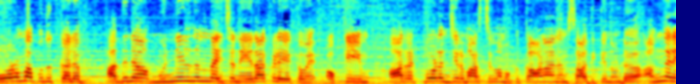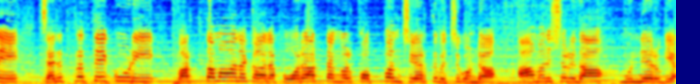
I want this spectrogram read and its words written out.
ഓർമ്മ പുതുക്കലും അതിന് മുന്നിൽ നിന്ന് നയിച്ച നേതാക്കളെയൊക്കെ ഒക്കെയും ആ റെഡ് വോളണ്ടിയർ മാർച്ചിൽ നമുക്ക് കാണാനും സാധിക്കുന്നുണ്ട്. അങ്ങനെ ചരിത്രത്തെ കൂടി വർത്തമാനകാല പോരാട്ടങ്ങൾക്കൊപ്പം ചേർത്ത് വെച്ചുകൊണ്ട് ആ മനുഷ്യർ ഇതാ മുന്നേറുകയാണ്.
